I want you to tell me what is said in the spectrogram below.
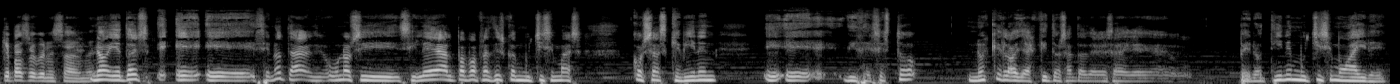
qué pasó con esa? No, y entonces eh, eh, eh, se nota, uno si, si lee al Papa Francisco hay muchísimas cosas que vienen, eh, dices, esto no es que lo haya escrito Santa Teresa, pero tiene muchísimo aire.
